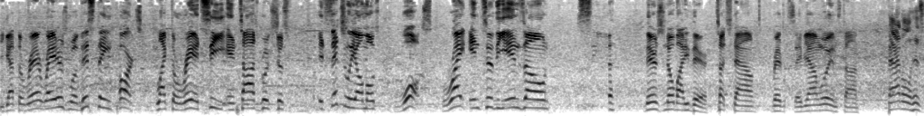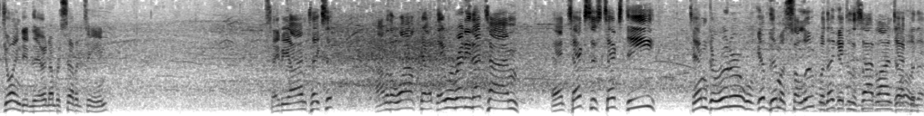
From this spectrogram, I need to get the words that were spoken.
You got the Red Raiders. Well, this thing parts like the Red Sea, and Tahj Brooks just essentially almost walks right into the end zone. There's nobody there. Touchdown, Red Savion Williams time. Battle has joined him there, number 17. Savion takes it out of the Wildcat. They were ready that time. And Texas Tech's D, Tim DeRuyter, will give them a salute when they get to the sidelines after oh. that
